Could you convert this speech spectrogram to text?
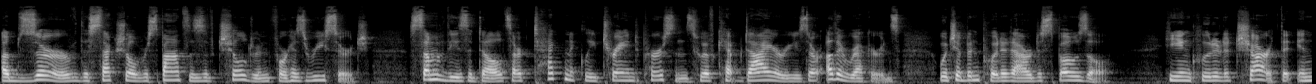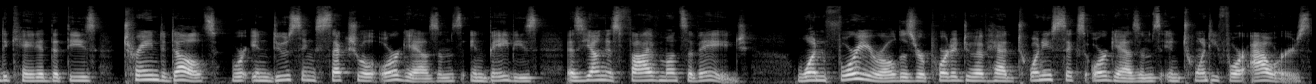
observe the sexual responses of children for his research. Some of these adults are technically trained persons who have kept diaries or other records, which have been put at our disposal. He included a chart that indicated that these trained adults were inducing sexual orgasms in babies as young as five months of age. One four year old is reported to have had 26 orgasms in 24 hours.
